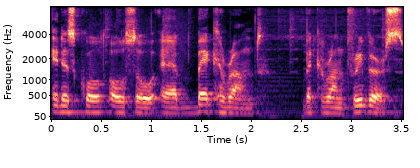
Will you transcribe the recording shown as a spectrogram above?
it is called also a backaround, backaround reverse.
